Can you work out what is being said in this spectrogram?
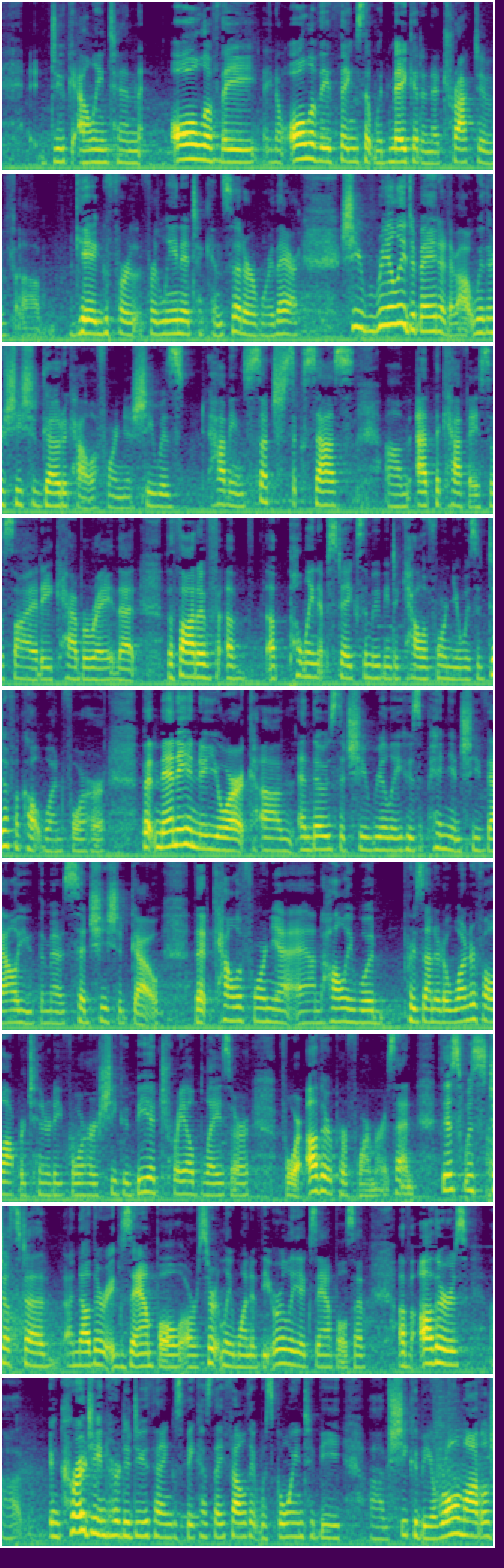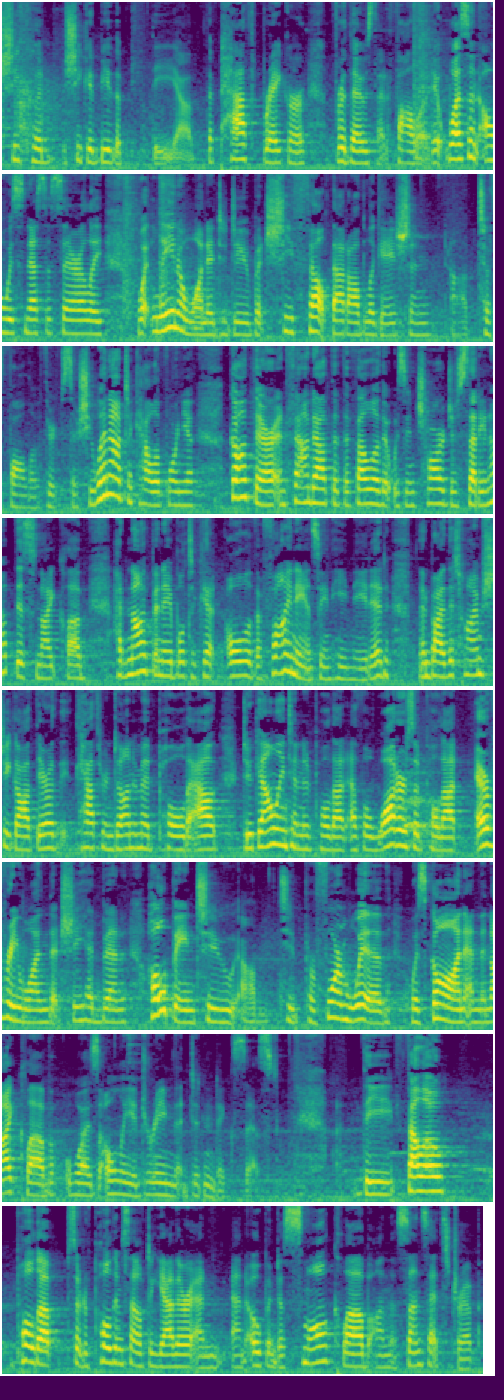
Duke Ellington. All of the you know all of the things that would make it an attractive. Uh, gig for, for Lena to consider were there. She really debated about whether she should go to California. She was having such success um, at the Cafe Society cabaret that the thought of, of, of, pulling up stakes and moving to California was a difficult one for her. But many in New York, um, and those that she really, whose opinion she valued the most, said she should go. That California and Hollywood presented a wonderful opportunity for her. She could be a trailblazer for other performers. And this was just a, another example, or certainly one of the early examples, of, of others. Uh, encouraging her to do things because they felt it was going to be uh, she could be a role model she could she could be the the, uh, the path breaker for those that followed. It wasn't always necessarily what lena wanted to do but she felt that obligation uh, to follow through so she went out to california got there and found out that the fellow that was in charge of setting up this nightclub had not been able to get all of the financing he needed and by the time she got there katherine dunham had pulled out duke ellington had pulled out ethel waters had pulled out everyone that she had had been hoping to, um, to perform with was gone, and the nightclub was only a dream that didn't exist. The fellow pulled up, sort of pulled himself together, and, and opened a small club on the Sunset Strip.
